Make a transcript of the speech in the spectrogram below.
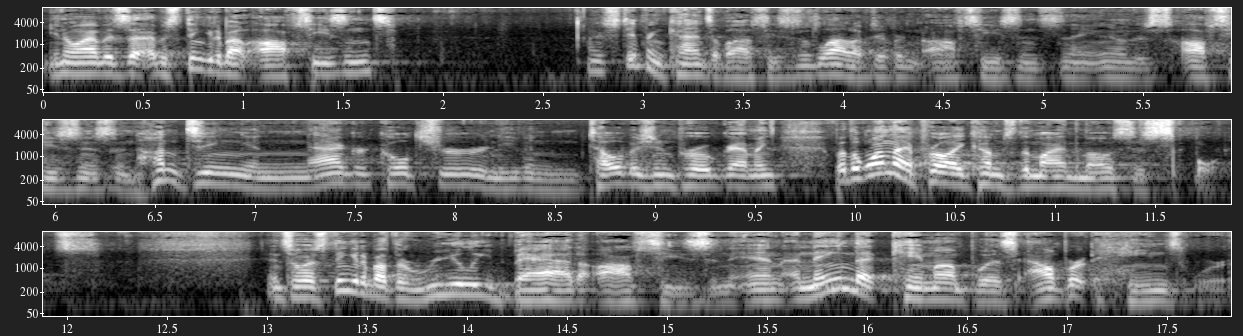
You know, I was, I was thinking about off seasons. There's different kinds of off seasons. There's a lot of different off seasons. You know, there's off seasons in hunting and agriculture and even television programming. But the one that probably comes to mind the most is sports. And so I was thinking about the really bad off season, and a name that came up was Albert Haynesworth.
